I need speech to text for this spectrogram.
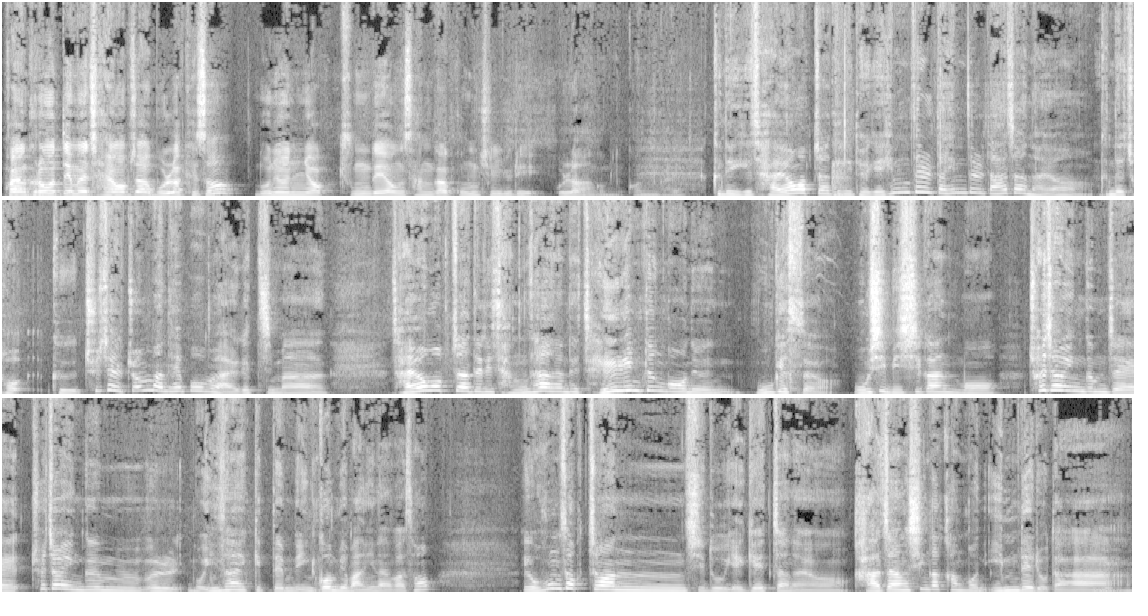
과연 그런 것 때문에 자영업자가 몰락해서 노년역 중대형 상가 공실률이 올라간 겁- 건가요? 근데 이게 자영업자들이 되게 힘들다 힘들다 하잖아요. 근데 저 그 취재를 좀만 해보면 알겠지만 자영업자들이 장사하는데 제일 힘든 거는 뭐겠어요? 52시간 뭐 최저임금제 최저임금을 뭐 인상했기 때문에 인건비 많이 나가서 이거 홍석천 씨도 얘기했잖아요. 가장 심각한 건 임대료다.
